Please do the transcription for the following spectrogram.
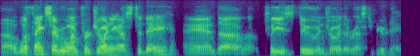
Uh, well, thanks everyone for joining us today, and uh, please do enjoy the rest of your day.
